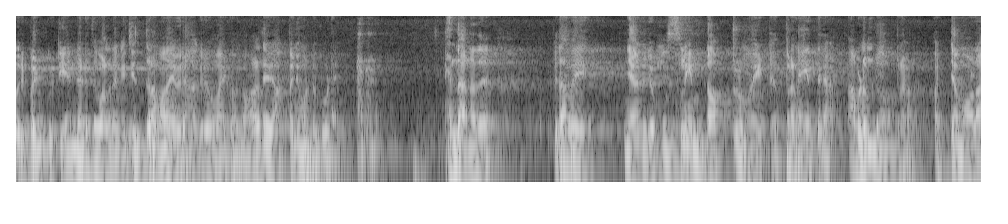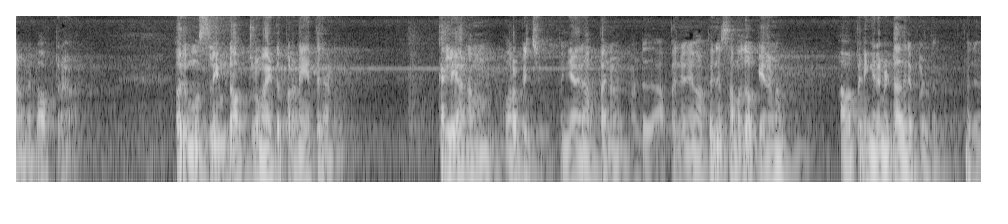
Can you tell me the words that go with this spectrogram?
ഒരു പെൺകുട്ടി എന്റെ അടുത്ത് വളരെ വിചിത്രമായ ഒരു ആഗ്രഹമായിട്ട് വന്നു. അവളുടെ ഒരു അപ്പനുമുണ്ട് കൂടെ. എന്താണത്? പിതാവേ ഞാനൊരു മുസ്ലിം ഡോക്ടറുമായിട്ട് പ്രണയത്തിലാണ്. അവളും ഡോക്ടറാണ്. ഒറ്റ മോളാണ് ഡോക്ടറാണ്. ഒരു മുസ്ലിം ഡോക്ടറുമായിട്ട് പ്രണയത്തിലാണ്. കല്യാണം ഉറപ്പിച്ചു. ഞാൻ അപ്പൻ ഉണ്ട്. അപ്പന് അപ്പന് സമ്മതമൊക്കെയാണ്. അപ്പൻ ഇങ്ങനെ മിണ്ടാതിരിപ്പുണ്ട്. അപ്പന്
